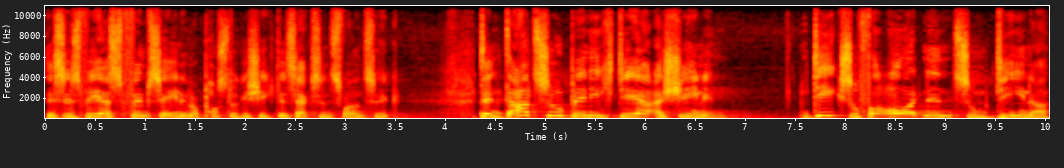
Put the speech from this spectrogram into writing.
es ist Vers 15 in Apostelgeschichte 26. Denn dazu bin ich dir erschienen, dich zu verordnen zum Diener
